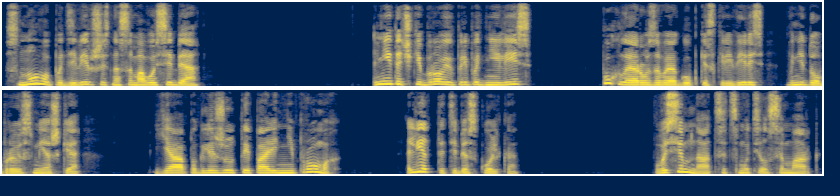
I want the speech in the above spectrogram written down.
снова подивившись на самого себя. Ниточки брови приподнялись, пухлые розовые губки скривились в недоброй усмешке. «Я погляжу, ты парень не промах. Лет-то тебе сколько?» «Восемнадцать», — смутился Марк.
